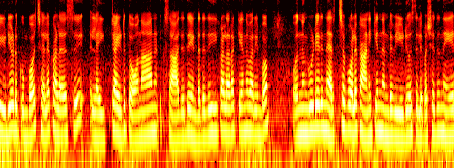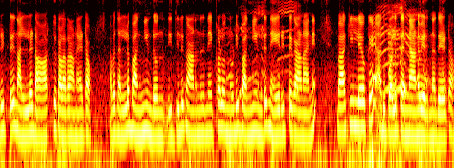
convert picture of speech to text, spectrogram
വീഡിയോ എടുക്കുമ്പോൾ ചില കളേഴ്സ് ലൈറ്റായിട്ട് തോന്നാൻ സാധ്യതയുണ്ട്. അതായത് ഈ കളറൊക്കെ എന്ന് പറയുമ്പോൾ ഒന്നും കൂടി ഒരു നിരച്ച പോലെ കാണിക്കുന്നുണ്ട് വീഡിയോസിൽ പക്ഷേ ഇത് നേരിട്ട് നല്ല ഡാർക്ക് കളറാണ് കേട്ടോ. അപ്പോൾ നല്ല ഭംഗിയുണ്ട്. ഇതിൽ കാണുന്നതിനേക്കാൾ ഒന്നുകൂടി ഭംഗിയുണ്ട് നേരിട്ട് കാണാൻ. ബാക്കിയുള്ളതൊക്കെ അതുപോലെ തന്നെയാണ് വരുന്നത് കേട്ടോ.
